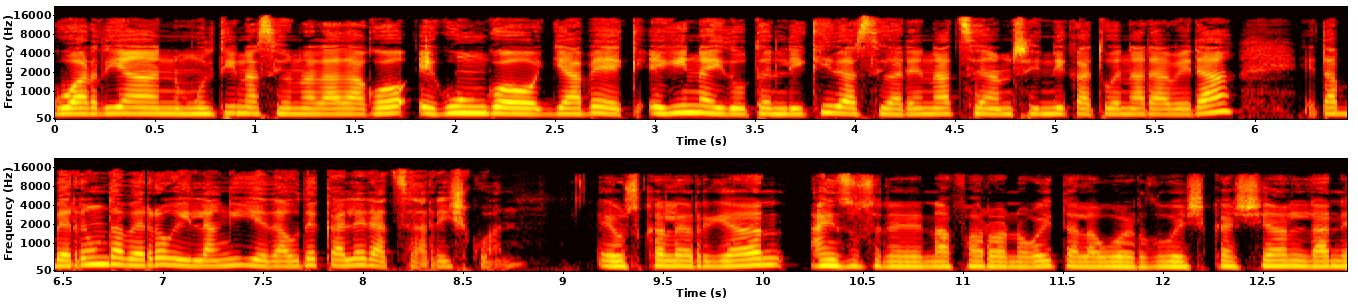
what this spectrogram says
guardian multinazionala dago egungo jabeek egin nahi duten likidazioaren atzean sindikatuen arabera eta berreunda berrogi langile daude kaleratze arriskoan. Euskal Herrian, hain zuzen ere Nafarroan hogeita lau erdu eskaxan, lan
